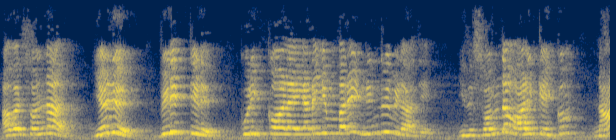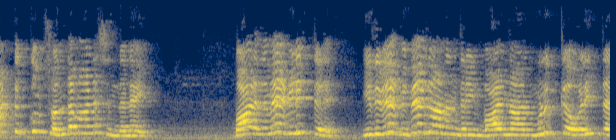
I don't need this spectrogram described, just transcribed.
அவர் சொன்னார் எழு விழித்திடு. குறிக்கோளை அடையும் வரை நின்று விடாதே. இது சொந்த வாழ்க்கைக்கும் நாட்டுக்கும் சொந்தமான சிந்தனை. பாரதமே விழித்தெழு இதுவே விவேகானந்தரின் வாழ்நாள் முழுக்க ஒழித்த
